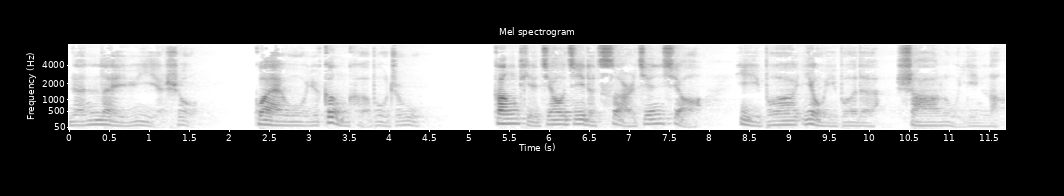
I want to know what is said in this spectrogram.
人类与野兽，怪物与更可怖之物，钢铁交击的刺耳尖笑，一波又一波的杀戮音浪。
